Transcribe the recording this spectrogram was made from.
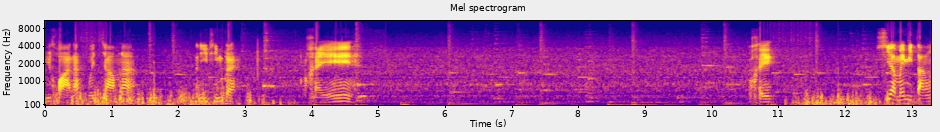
มีมีขวานะ ไว้จามหน้า อันนี้ทิ้งไป โอเค เคเชี่ยไม่มีตังค์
